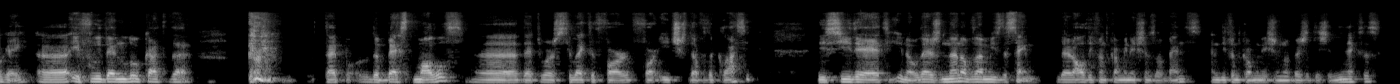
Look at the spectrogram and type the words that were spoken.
Okay, uh, if we then look at the type of the best models uh, that were selected for for each of the classic. You see that you know there's none of them is the same. They're all different combinations of bands and different combinations of vegetation indexes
